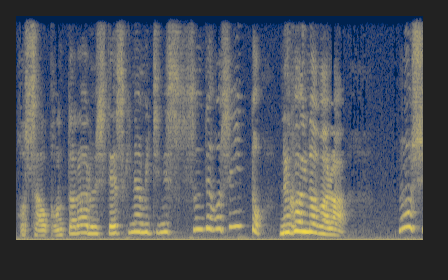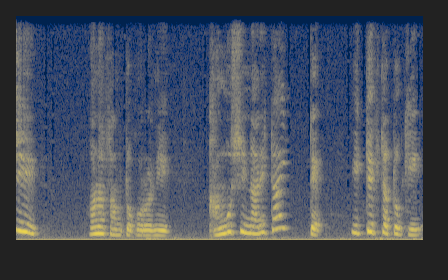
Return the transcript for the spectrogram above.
発作をコントロールして好きな道に進んでほしいと願いながらもしあなたのところに看護師になりたいって言ってきた時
